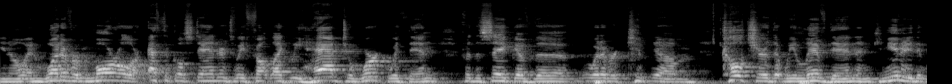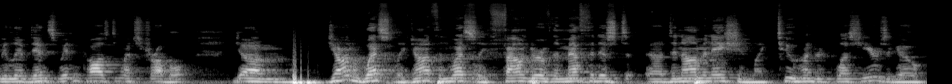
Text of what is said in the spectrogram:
you know, and whatever moral or ethical standards we felt like we had to work within for the sake of the whatever um, culture that we lived in and community that we lived in, so we didn't cause too much trouble. Um, John Wesley, Jonathan Wesley, founder of the Methodist uh, denomination, like 200 plus years ago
